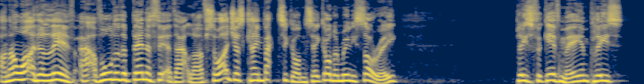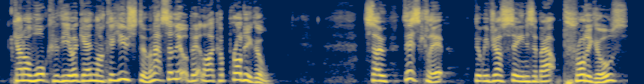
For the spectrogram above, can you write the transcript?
And I wanted to live out of all of the benefit of that love. So I just came back to God and said, God, I'm really sorry. Please forgive me and please can I walk with you again like I used to? And that's a little bit like a prodigal. So this clip that we've just seen is about prodigals,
